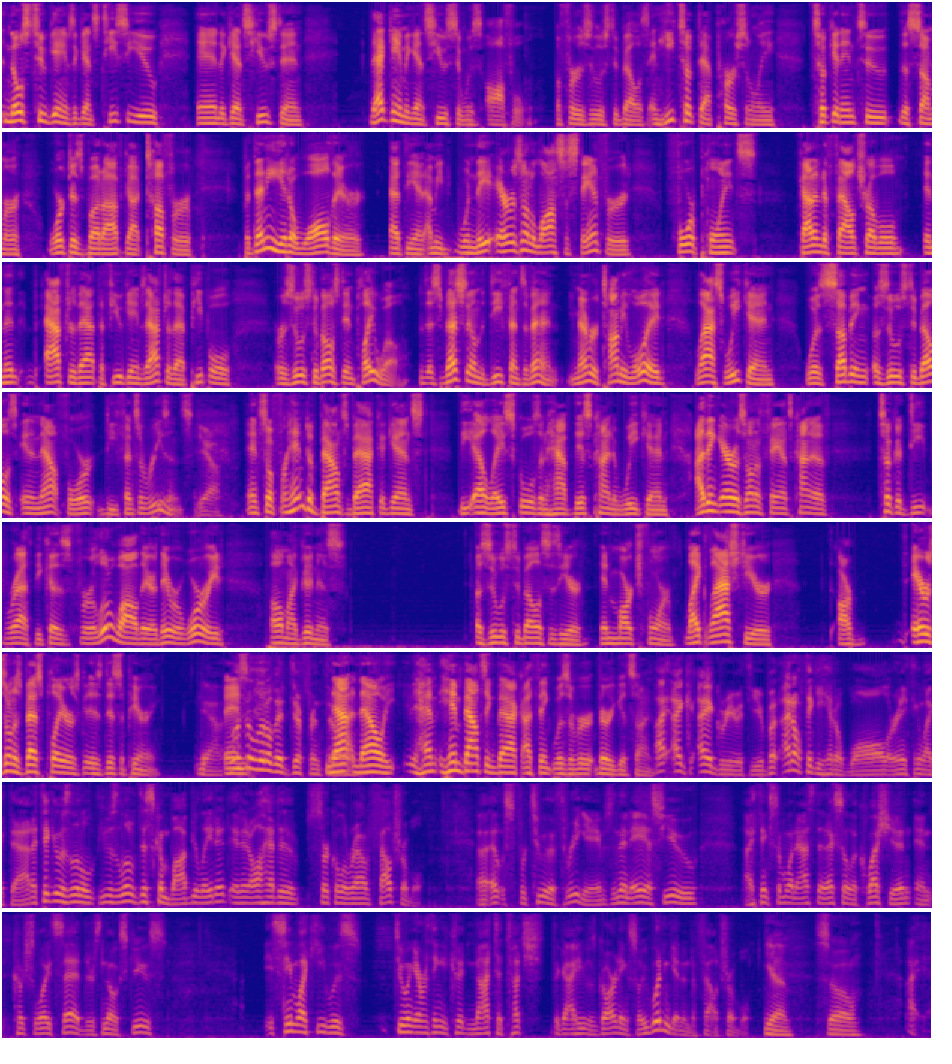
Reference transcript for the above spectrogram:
In those two games against TCU and against Houston, that game against Houston was awful for Azuolas Tubelis, and he took that personally, took it into the summer, worked his butt off, got tougher, but then he hit a wall there at the end. I mean, when they Arizona lost to Stanford, four points, got into foul trouble, and then after that, the few games after that, people or Azuolas Tubelis didn't play well, especially on the defensive end. You remember Tommy Lloyd last weekend was subbing Azuolas Tubelis in and out for defensive reasons. Yeah. And so for him to bounce back against the LA schools and have this kind of weekend, I think Arizona fans kind of took a deep breath because for a little while there they were worried, oh my goodness, Azuolas Tubelis is here in March form. Like last year, our Arizona's best player is, is disappearing. Yeah. It was a little bit different though. Now, now he- him, him bouncing back, I think, was a ver- very good sign. I, I I agree with you, but I don't think he hit a wall or anything like that. I think it was a little he was a little discombobulated, and it all had to circle around foul trouble. Uh, it was for two of the three games, and then ASU. I think someone asked an excellent question, and Coach Lloyd said, "There's no excuse." It seemed like he was doing everything he could not to touch the guy he was guarding, so he wouldn't get into foul trouble. Yeah. So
